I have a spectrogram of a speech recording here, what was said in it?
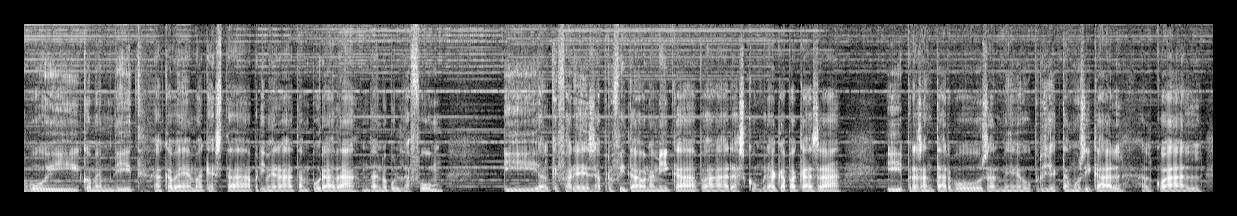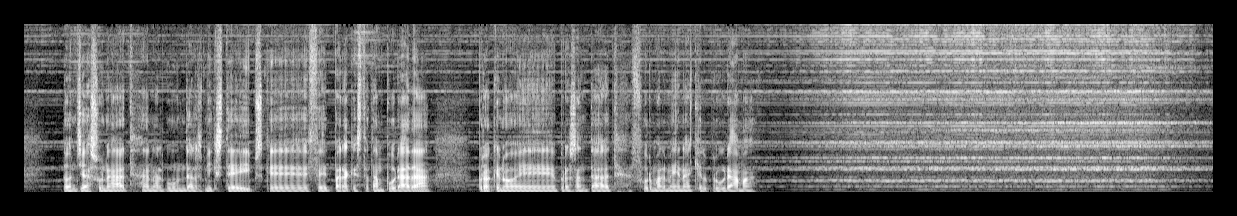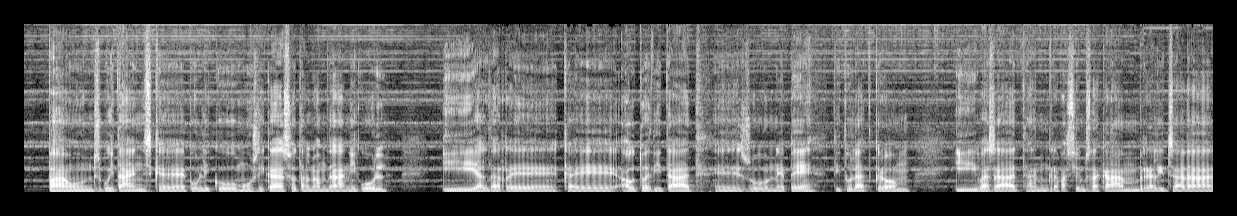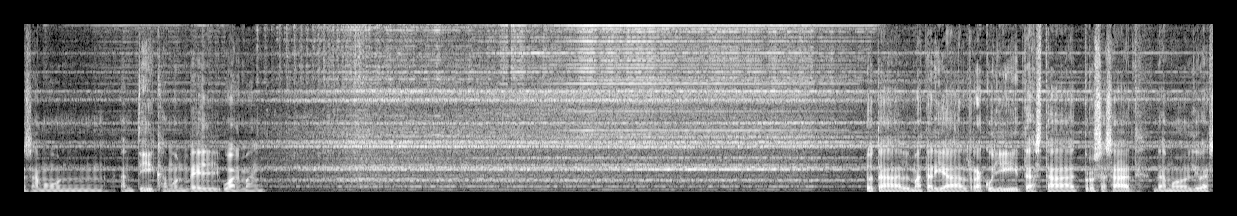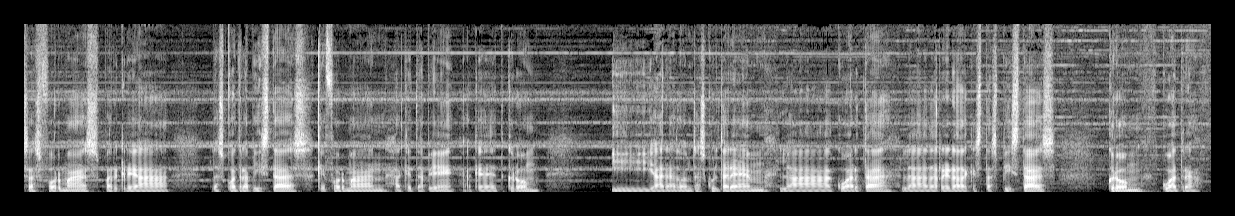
Avui, com hem dit, acabem aquesta primera temporada de Núvol de Fum i el que faré és aprofitar una mica per escombrar cap a casa i presentar-vos el meu projecte musical, el qual doncs, ja ha sonat en algun dels mixtapes que he fet per aquesta temporada, però que no he presentat formalment aquí al programa. Fa uns 8 anys que publico música sota el nom de Nigul i el darrer que he autoeditat és un EP titulat Chrome i basat en gravacions de camp realitzades amb un antic, amb un vell Wallman. Tot el material recollit ha estat processat de molt diverses formes per crear les quatre pistes que formen aquest AP, aquest Chrome, i ara doncs, escoltarem la quarta, la darrera d'aquestes pistes, Chrome 4.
